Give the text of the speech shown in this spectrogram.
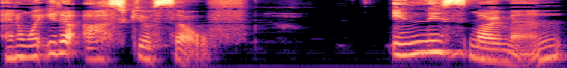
and I want you to ask yourself, in this moment,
